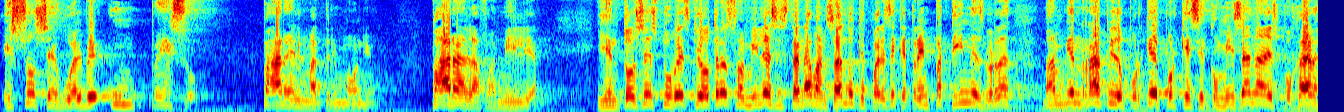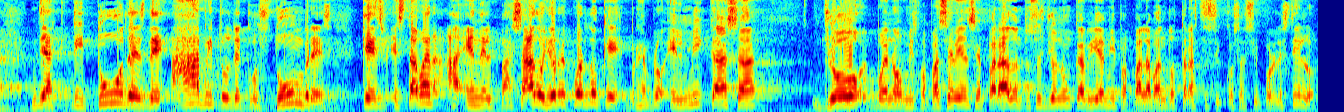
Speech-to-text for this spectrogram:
eso se vuelve un peso para el matrimonio, para la familia. Y entonces tú ves que otras familias están avanzando que parece que traen patines, ¿verdad? Van bien rápido. ¿Por qué? Porque se comienzan a despojar de actitudes, de hábitos, de costumbres que estaban en el pasado. Yo recuerdo que, por ejemplo, en mi casa, yo, bueno, mis papás se habían separado, entonces yo nunca vi a mi papá lavando trastes y cosas así por el estilo.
